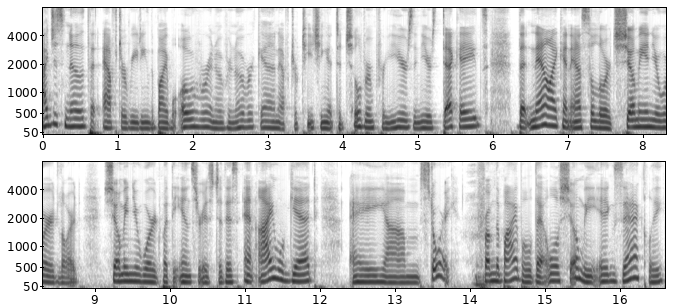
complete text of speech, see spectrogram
I just know that after reading the Bible over and over and over again, after teaching it to children for years and years, decades, that now I can ask the Lord, Show me in your word, Lord. Show me in your word what the answer is to this. And I will get a um, story from the Bible that will show me exactly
